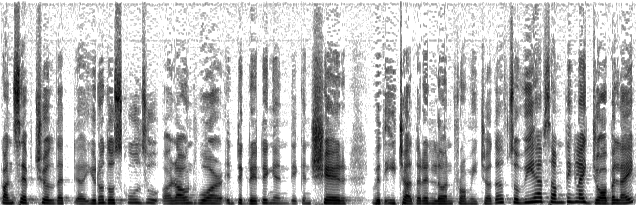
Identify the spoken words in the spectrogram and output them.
conceptual that, you know, those schools who, around who are integrating and they can share with each other and learn from each other. So we have something like Job Alike,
